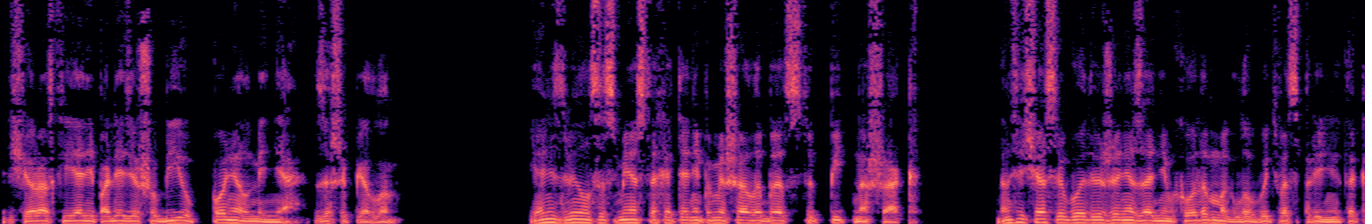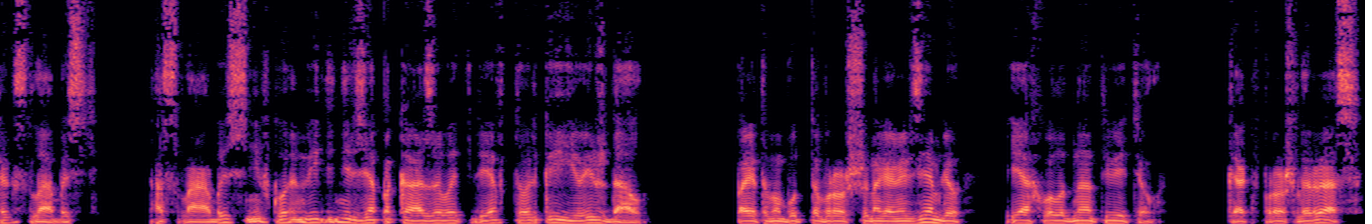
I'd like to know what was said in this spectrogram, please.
еще раз к я не полезешь, убью, понял меня? — зашипел он. Я не сдвинулся с места, хотя не помешало бы отступить на шаг. Но сейчас любое движение задним ходом могло быть воспринято как слабость. А слабость ни в коем виде нельзя показывать, лев только ее и ждал. Поэтому, будто вросший ногами в землю, я холодно ответил, как в прошлый раз,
